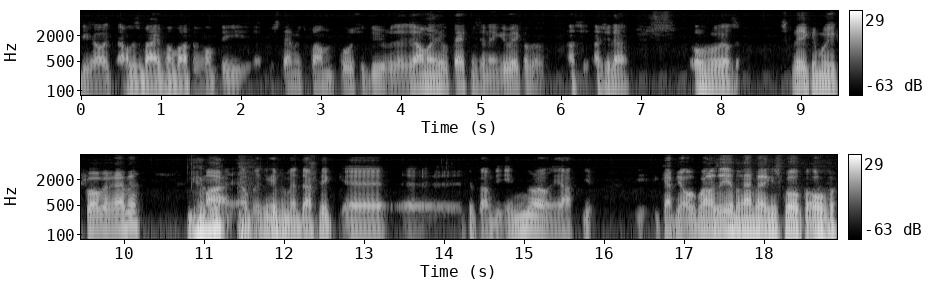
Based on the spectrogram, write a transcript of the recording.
die houdt alles bij van wat er rond die bestemmingsplan, procedure, dat is allemaal heel technisch en ingewikkeld. Als je, als je daar over wil spreken, moet je Cor weer hebben. Ja, maar op een gegeven moment dacht ik, uh, uh, toen kwam die enorm, ja, je, ik heb je ook wel eens eerder hebben gesproken over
